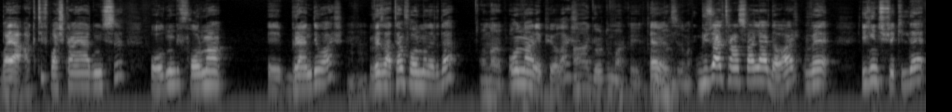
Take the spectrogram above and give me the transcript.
bayağı aktif başkan yardımcısı. Oğlunun bir forma e, brandi var ve zaten formaları da Onlar yapıyor. onlar yapıyorlar. Ha gördüm markayı. Tanıyorum Evet. dedim. Güzel transferler de var ve ilginç bir şekilde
